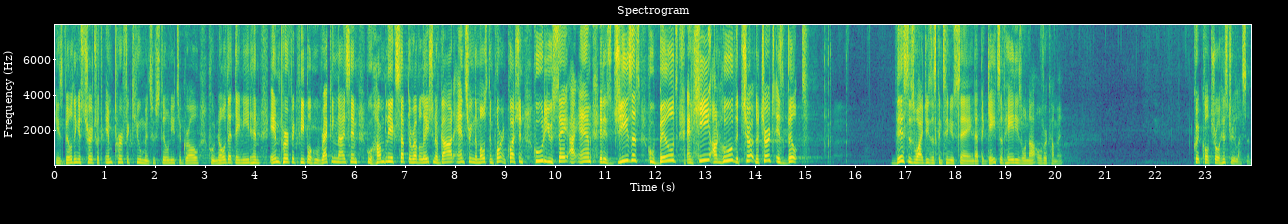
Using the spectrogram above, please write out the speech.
He's building his church with imperfect humans who still need to grow, who know that they need him, imperfect people who recognize him, who humbly accept the revelation of God, answering the most important question Who do you say I am? It is Jesus who builds, and he on who the church, the church is built. This is why Jesus continues saying that the gates of Hades will not overcome it. Quick cultural history lesson.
